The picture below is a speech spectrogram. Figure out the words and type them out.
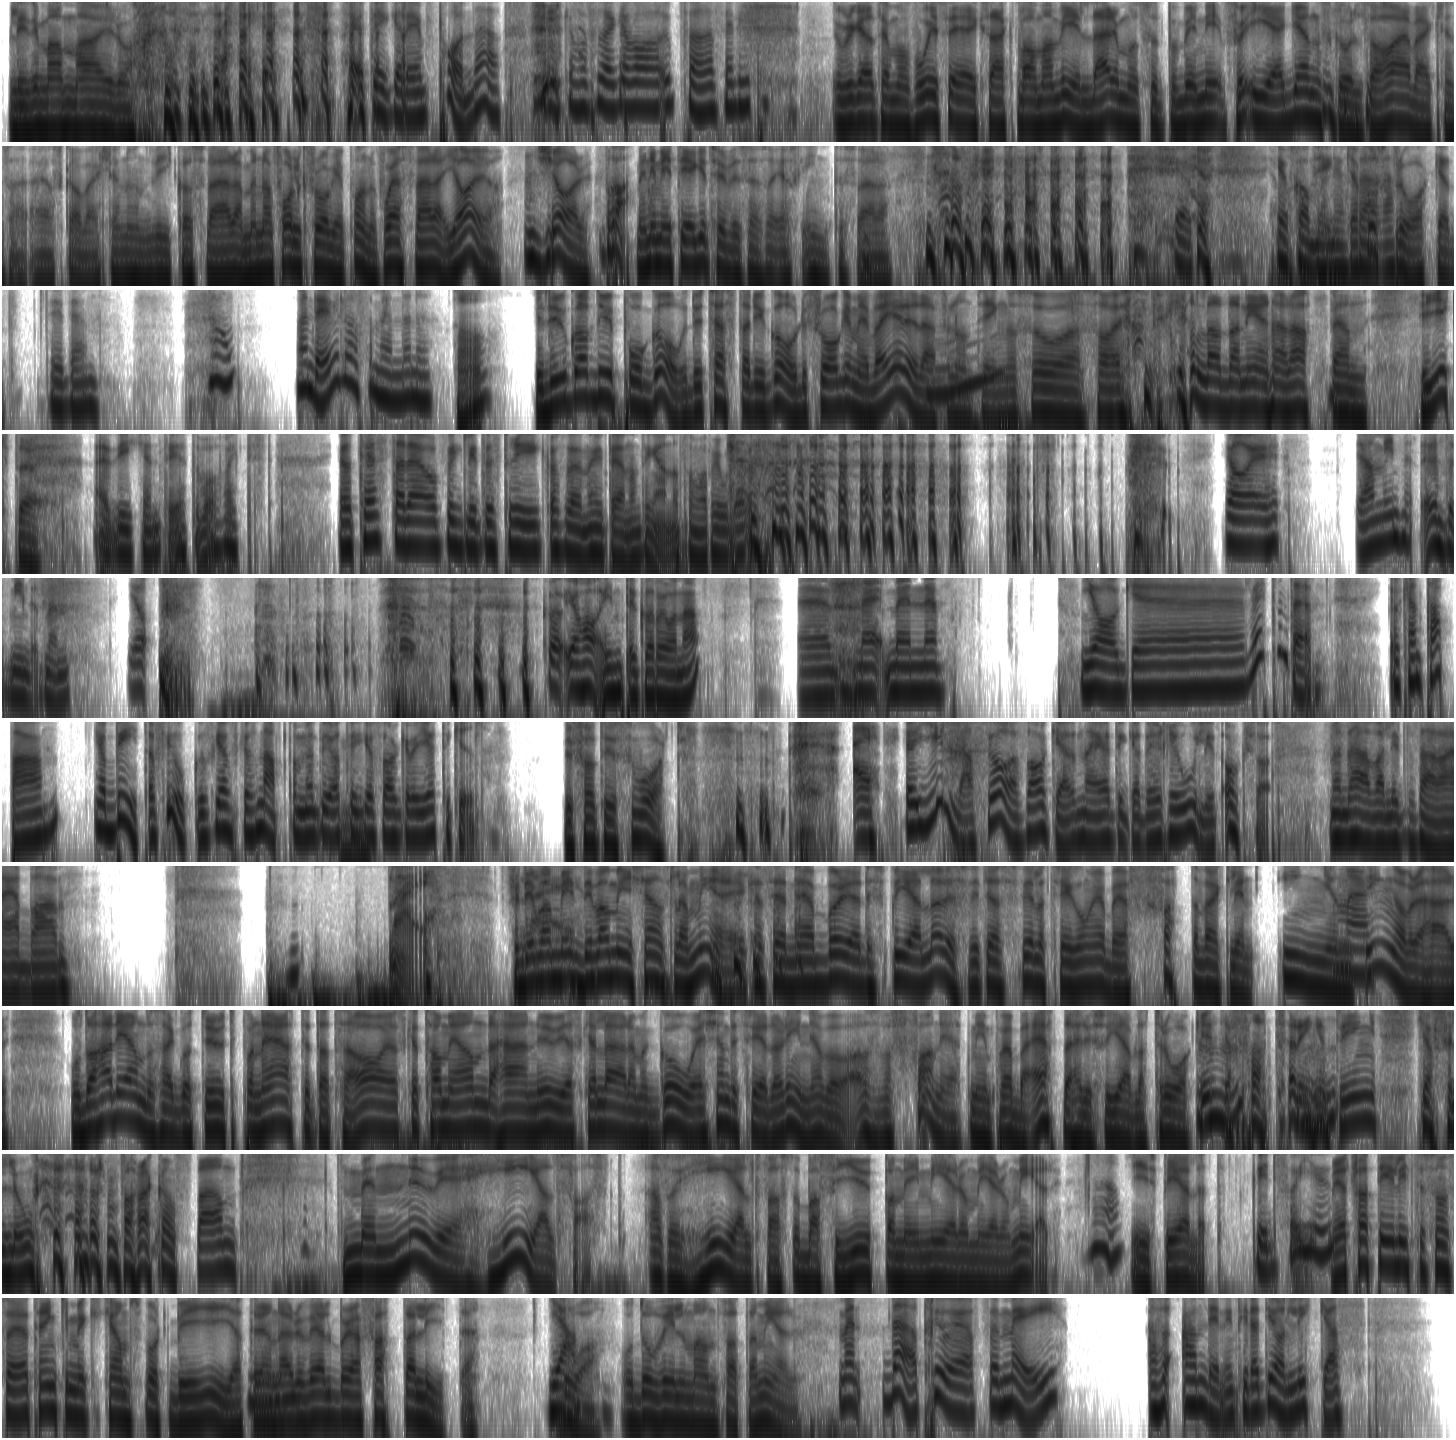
Blir din mamma arg då? Nej, jag tycker det är en podd här. Ska man försöka vara, uppföra sig lite. Jag brukar säga man får ju säga exakt vad man vill. Däremot så på min, för egen skull så har jag verkligen så här, jag ska verkligen undvika att svära. Men när folk frågar på mig, får jag svära? Ja, ja, ja. kör. Bra. Men i mitt eget huvud så är jag så här, jag ska inte svära. Jag, ska inte, Jag, jag jag måste tänka på språket. Det är den. Ja, men det är väl vad som händer nu. Ja. Du gav dig ju på Go, du testade ju Go. Du frågade mig, vad är det där för Mm. någonting? Och så sa jag att du kan ladda ner den här appen. Hur gick det? Nej, det gick inte jättebra faktiskt. Jag testade och fick lite stryk och sen hittade jag någonting annat som var roligare. jag är, jag minnet, inte minnet men jag, jag har inte corona. Eh, nej men eh, jag eh, vet inte. Jag kan tappa, jag byter fokus ganska snabbt om inte jag tycker saker är jättekul. Det är för att det är svårt. Nej, jag gillar svåra saker när jag tycker att det är roligt också. Men det här var lite så här, jag bara, nej. För det var, min, det var min känsla med. Jag kan säga när jag började spela det, så vet jag, jag spelade tre gånger, jag bara, jag fattar verkligen ingenting av det här. Och då hade jag ändå så gått ut på nätet att så här, ah, jag ska ta mig an det här nu, jag ska lära mig Go. Jag kände tre dagar in, jag bara, alltså, vad fan är jag mig in på? Jag bara, ett, det här är så jävla tråkigt, Mm. jag fattar ingenting, jag förlorar bara konstant. Men nu är jag helt fast, alltså helt fast och bara fördjupar mig mer och mer och mer Ja, i spelet. good for you. Men jag tror att det är lite som, så här, jag tänker mycket kampsport BI, att det är Mm. när du väl börjar fatta lite, Ja. då, och då vill man fatta mer. Men där tror jag för mig, alltså anledningen till att jag lyckas,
